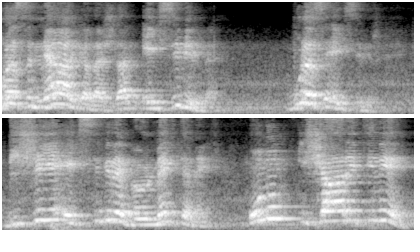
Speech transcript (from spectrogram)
Burası ne arkadaşlar? Eksi 1 mi? Burası eksi 1. Bir şeyi eksi 1'e bölmek demek onun işaretini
